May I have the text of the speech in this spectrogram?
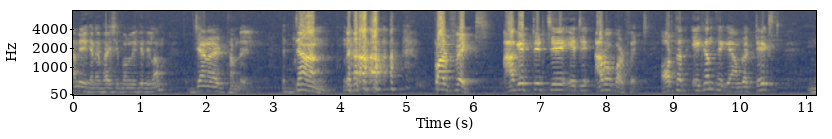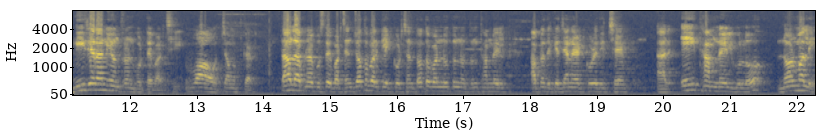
আমি এখানে ভাই শিপন লিখে দিলাম জেনারেট থামনেইল ডান পারফেক্ট আগেরটির চেয়ে এটি আরও পারফেক্ট অর্থাৎ এখান থেকে আমরা টেক্সট নিজেরা নিয়ন্ত্রণ করতে পারছি। ওয়াও চমৎকার। তাহলে আপনারা বুঝতে পারছেন, যতবার ক্লিক করছেন, ততবার নতুন নতুন থামনেইল আপনাদেরকে জেনারেট করে দিচ্ছে। আর এই থামনেইলগুলো নর্মালি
